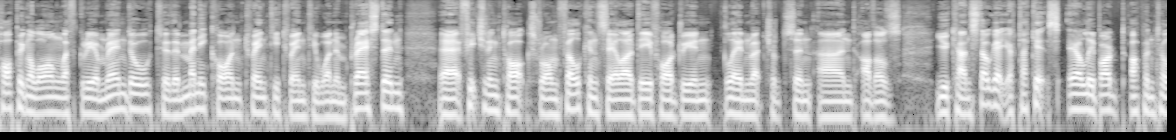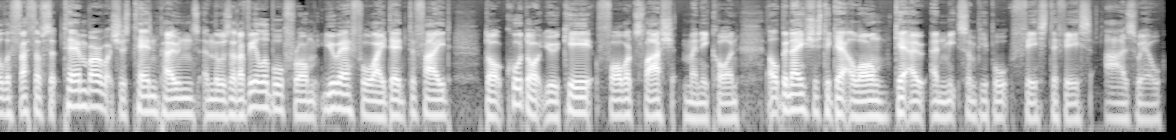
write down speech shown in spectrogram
popping along with Graham Rendell to the Minicon 2021 in Preston, uh, featuring talks from Phil Kinsella, Dave Hodrian, Glenn Richardson, and others. You can still get your tickets early bird up until the 5th of September, which is £10, and those are available from ufoidentified.co.uk forward slash minicon. It'll be nice just to get along, get out, and meet some people face to face as well.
